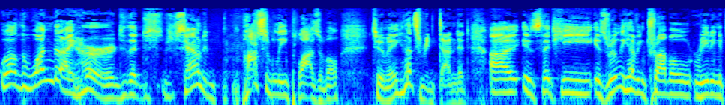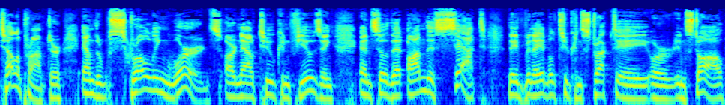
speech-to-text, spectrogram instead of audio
Well, the one that I heard that sounded possibly plausible to me, that's redundant, uh, is that he is really having trouble reading a teleprompter and the scrolling words are now too confusing. And so that on this set, they've been able to construct a or install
